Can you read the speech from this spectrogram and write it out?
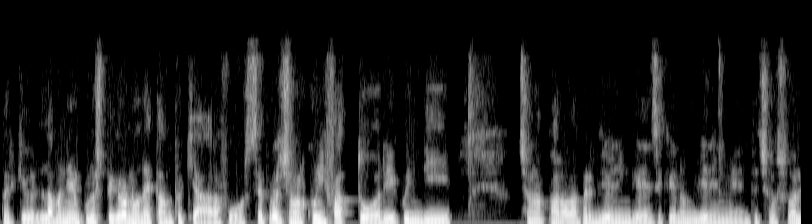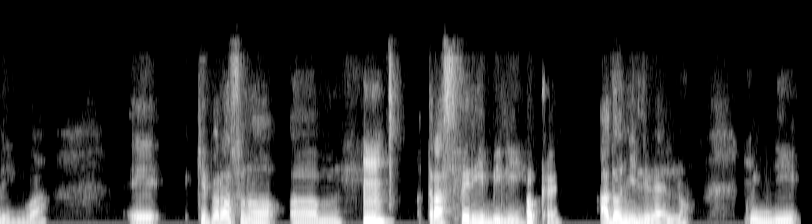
perché la maniera in cui lo spiegherò non è tanto chiara forse, però ci sono alcuni fattori, quindi c'è una parola per Dio in inglese che non mi viene in mente, c'è la sua lingua, e che però sono um, mm? trasferibili okay. ad ogni livello. Quindi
